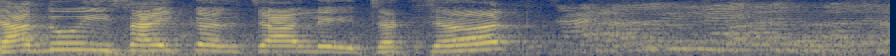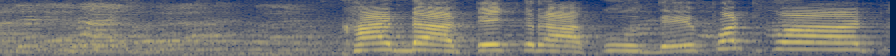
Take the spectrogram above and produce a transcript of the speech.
જાદુઈ સાયકલ ચાલે ઝટઝટ. ખાડા ટેકરા કૂદે ફટફટ.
